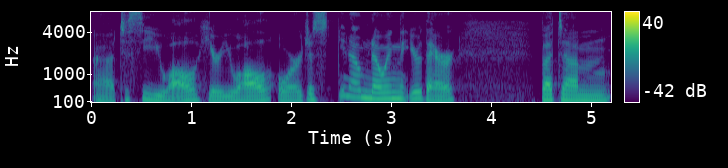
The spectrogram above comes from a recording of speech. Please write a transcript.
uh, to see you all, hear you all, or just you know knowing that you're there. But um,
